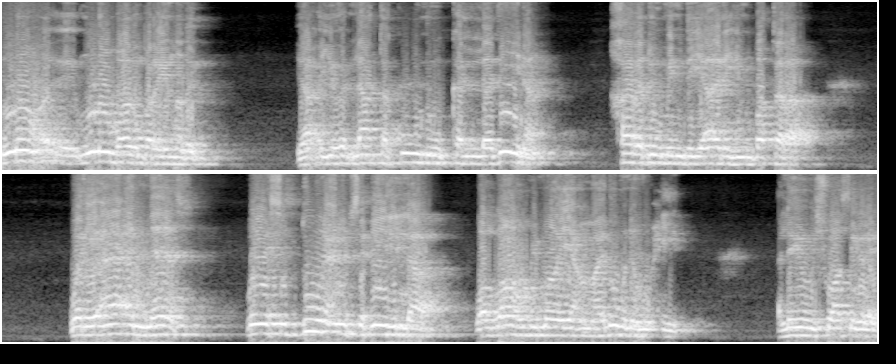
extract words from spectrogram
മൂന്നാം ഏർ മൂന്നാം ഭാഗം പറയുന്നത് يا أيها لا تكونوا كالذين خرجوا من ديارهم بطرا ورئاء الناس ويصدون عن سبيل الله والله بما يعملون محيط അല്ലയോ വിശ്വാസികളെ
